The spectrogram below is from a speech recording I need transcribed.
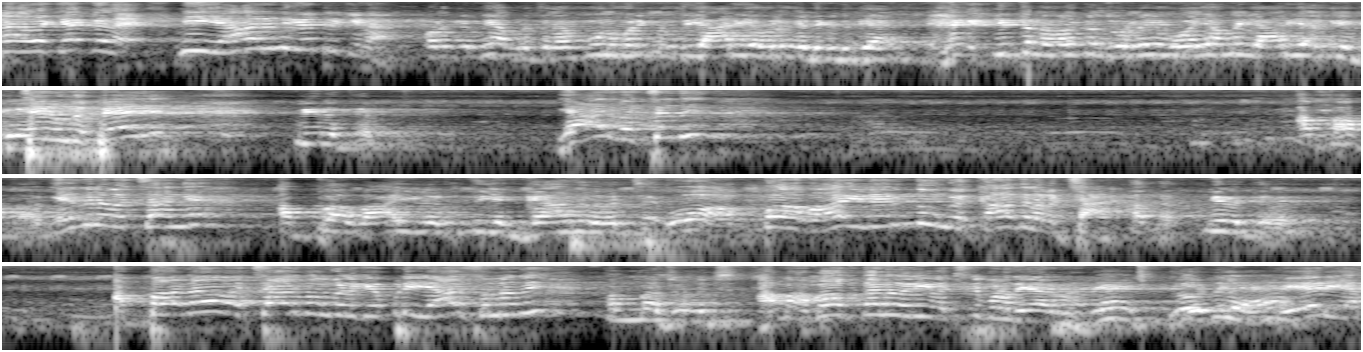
நான் அதை கேட்கல. நீ யாருன்னு கேட்டிருக்கீனா? உனக்கு என்ன பிரச்சனை? மூணு மணிக்கு வந்து யார் எவரும் கேட்டுக்கிட்டு இருக்க? இத்தனை வழக்கம் சொல்றேன் ஓயாம யார் யார் கேட்கிறேன்? உங்க பேரு? வீரத்தை யார் வச்சது? அப்பா அப்பா. எதுல வச்சாங்க? அப்பா வாயில இருந்து என் காதுல வச்ச. ஓ அப்பா வாயில இருந்து உங்க காதுல வீரத்தேவன். அப்பா தான் வச்சாருன்னு உங்களுக்கு எப்படி யார் சொன்னது? அம்மா சொன்னுச்சு. ஆமா அம்மாவுக்கு தானே தெரியும் வச்சுட்டு போனது யாருன்னு? ஏரியா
